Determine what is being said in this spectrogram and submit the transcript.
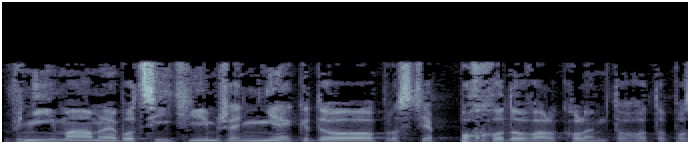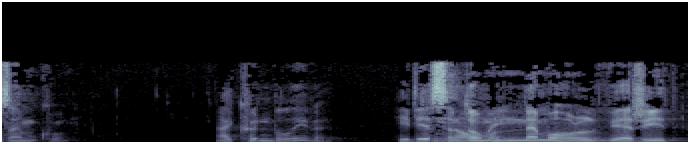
vnímám nebo cítím, že někdo prostě pochodoval kolem tohoto pozemku. I couldn't believe it. He Já didn't jsem know tomu nemohl věřit,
